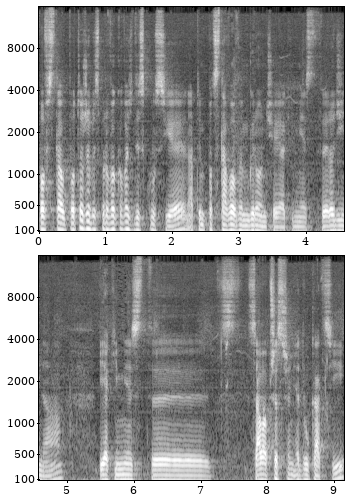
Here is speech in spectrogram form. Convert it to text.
powstał po to, żeby sprowokować dyskusję na tym podstawowym gruncie, jakim jest rodzina, jakim jest c- cała przestrzeń edukacji,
